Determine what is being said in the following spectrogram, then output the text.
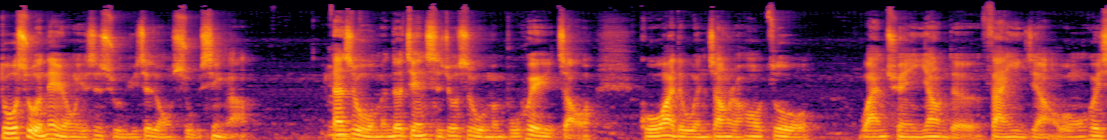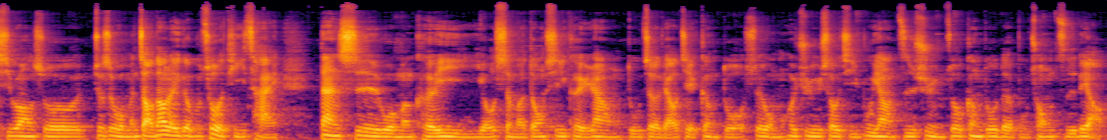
多数的内容也是属于这种属性啊。但是我们的坚持就是，我们不会找国外的文章，然后做完全一样的翻译。这样，我们会希望说，就是我们找到了一个不错的题材。但是我们可以有什么东西可以让读者了解更多？所以我们会去收集不一样的资讯，做更多的补充资料，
